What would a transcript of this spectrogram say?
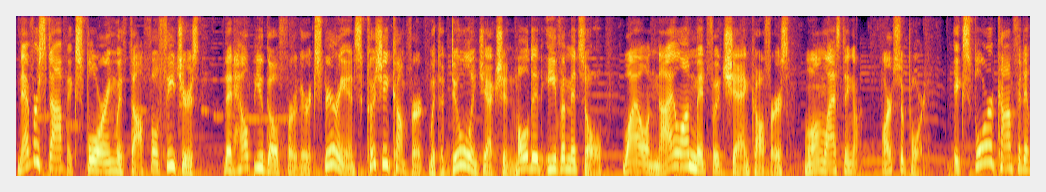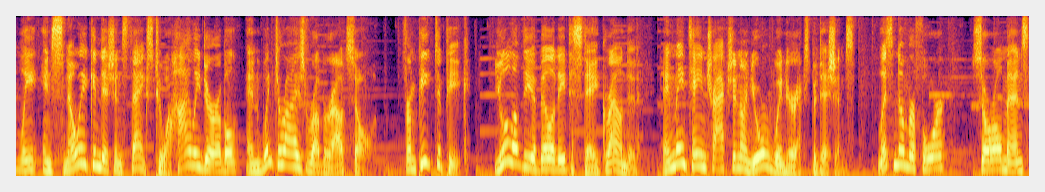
Never stop exploring with thoughtful features that help you go further experience cushy comfort with a dual injection molded EVA midsole, while a nylon midfoot shank offers long-lasting arch support. Explore confidently in snowy conditions thanks to a highly durable and winterized rubber outsole. From peak to peak, you'll have the ability to stay grounded and maintain traction on your winter expeditions. List number 4. Sorel Men's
